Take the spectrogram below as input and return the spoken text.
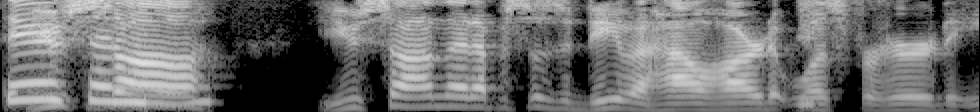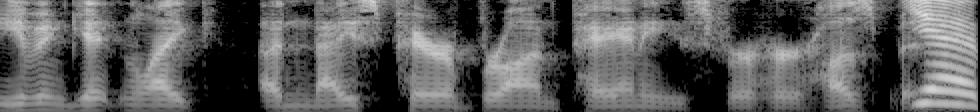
there's some. saw you saw in that episode of Diva how hard it was for her to even get in like a nice pair of bra and panties for her husband. Yeah,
